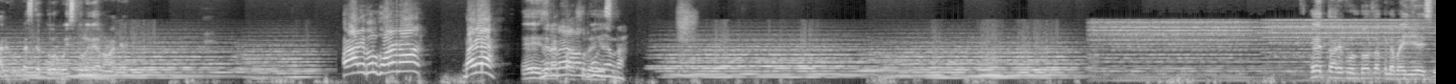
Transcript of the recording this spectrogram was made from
আরিফুল আজকে দৌড়বো স্কুলে গেল না কে আরে ভুল করে না? বাইরে? এই যে শুরু হয়ে গেছে। এই তো আরিফুল দরজা খুলে বাইরে আইছে।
